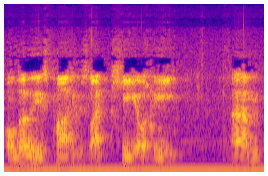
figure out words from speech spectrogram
although these particles like ki or e um,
